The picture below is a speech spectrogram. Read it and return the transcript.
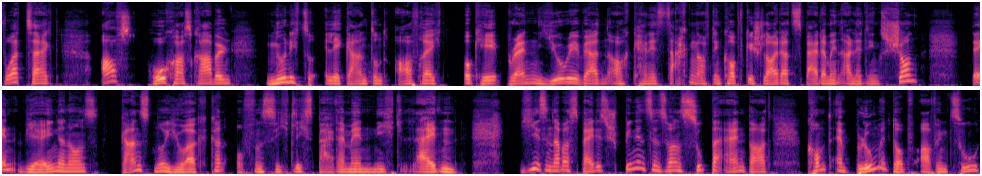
vorzeigt, aufs Hochhaus krabbeln, nur nicht so elegant und aufrecht. Okay, Brandon Urie werden auch keine Sachen auf den Kopf geschleudert, Spider-Man allerdings schon, denn wir erinnern uns, Ganz New York kann offensichtlich Spider-Man nicht leiden. Hier sind aber Spideys Spinnensensoren super einbaut, kommt ein Blumentopf auf ihn zu,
